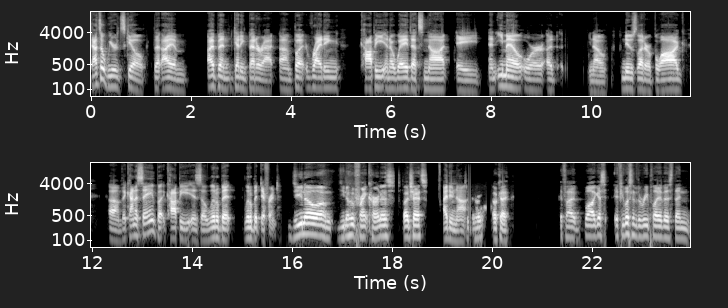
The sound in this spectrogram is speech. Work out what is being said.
That's a weird skill that I am. I've been getting better at, um, but writing copy in a way that's not a an email or a you know newsletter blog. Um, they're kind of same, but copy is a little bit a little bit different. Do you know? Um, do you know who Frank Kern is by chance? I do not. Okay. If I well, I guess if you listen to the replay of this, then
